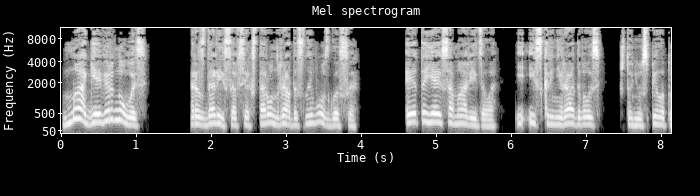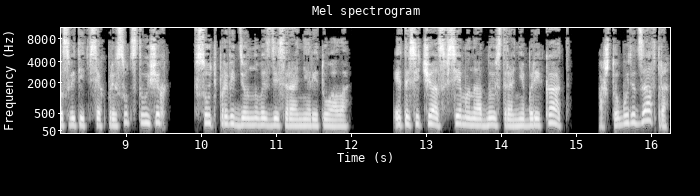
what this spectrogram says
«Магия вернулась!» Раздались со всех сторон радостные возгласы. Это я и сама видела, и искренне радовалась, что не успела посвятить всех присутствующих в суть проведенного здесь ранее ритуала. Это сейчас все мы на одной стороне баррикад. А что будет завтра?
